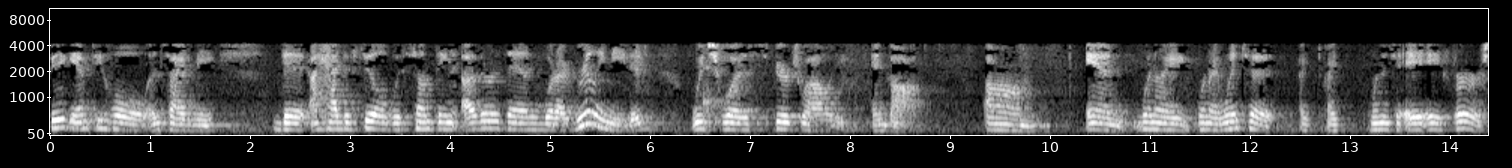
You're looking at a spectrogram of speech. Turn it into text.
big empty hole inside me that I had to fill with something other than what I really needed, which was spirituality and God. Um, and when I when I went to I, I went into AA first,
